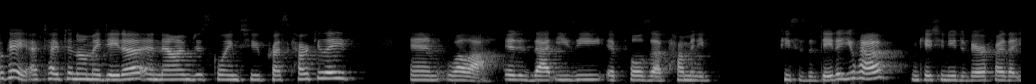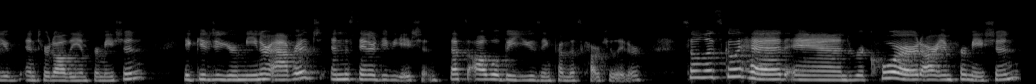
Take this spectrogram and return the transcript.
Okay, I've typed in all my data and now I'm just going to press calculate and voila, it is that easy. It pulls up how many pieces of data you have in case you need to verify that you've entered all the information. It gives you your mean or average and the standard deviation. That's all we'll be using from this calculator. So let's go ahead and record our information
